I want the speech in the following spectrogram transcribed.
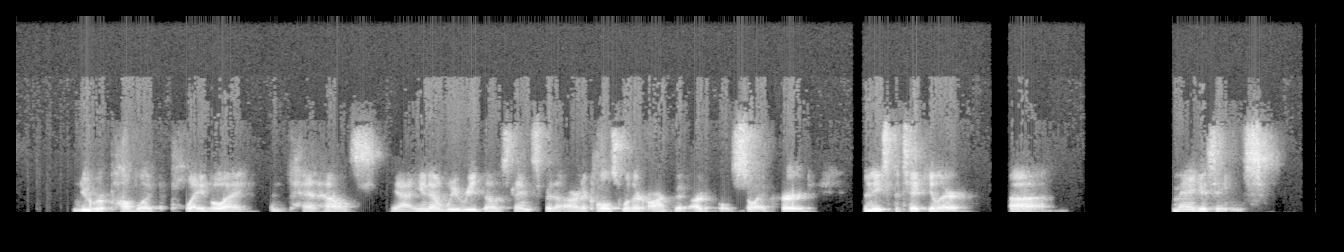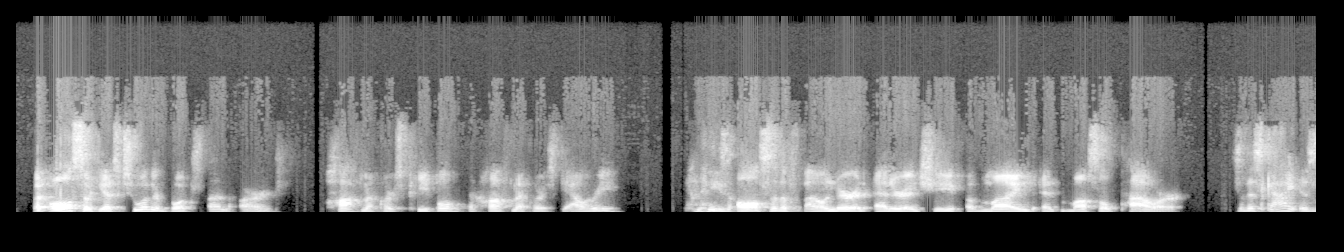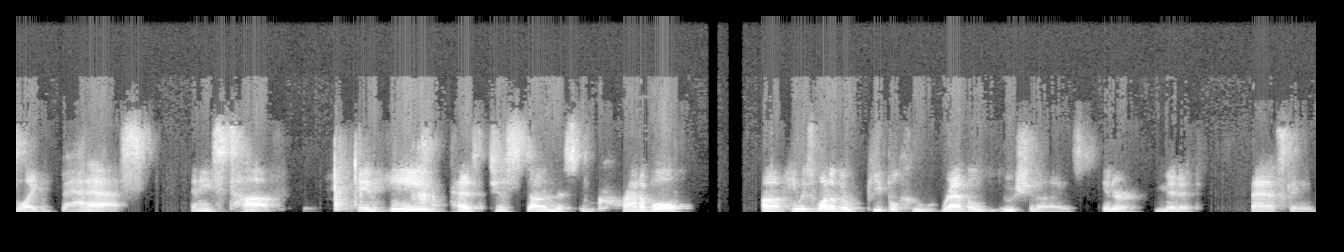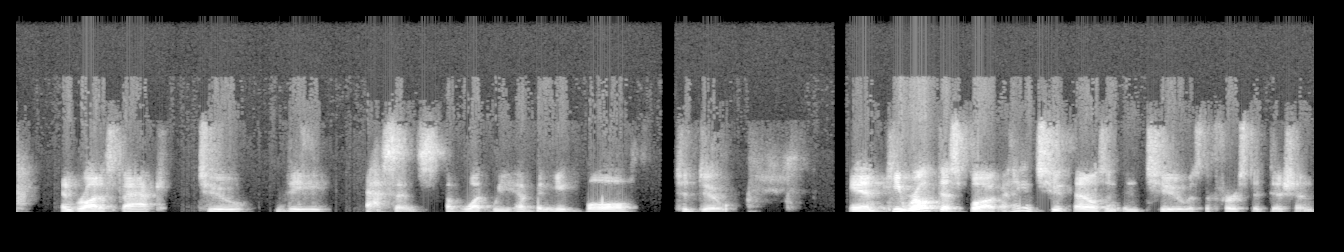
New Republic, Playboy, and Penthouse. Yeah, you know, we read those things for the articles. Well, there are good articles, so I've heard in these particular uh, magazines. But also, he has two other books on art Hofmekler's People and Hofmekler's Gallery. And then he's also the founder and editor in chief of Mind and Muscle Power. So this guy is like badass and he's tough. And he has just done this incredible. Um, he was one of the people who revolutionized intermittent fasting and brought us back to the essence of what we have been evolved to do. And he wrote this book, I think in 2002 was the first edition.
